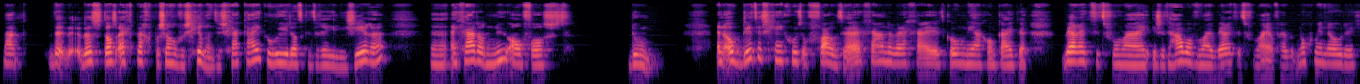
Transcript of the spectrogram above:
Maar dat is, dat is echt per persoon verschillend. Dus ga kijken hoe je dat kunt realiseren. En ga dat nu alvast doen. En ook dit is geen goed of fout. Hè? Gaandeweg ga je het komende jaar gewoon kijken. Werkt het voor mij? Is het haalbaar voor mij? Werkt het voor mij? Of heb ik nog meer nodig?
